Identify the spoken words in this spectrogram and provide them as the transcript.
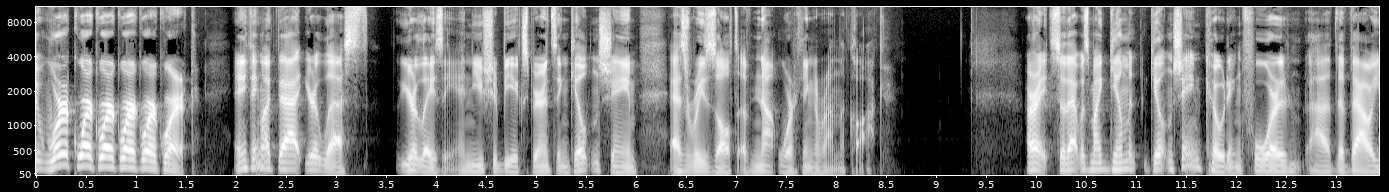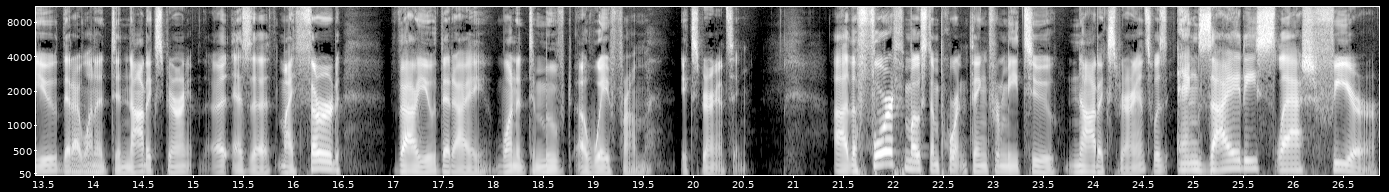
Work, work, work, work, work, work. Anything like that, you're less, you're lazy, and you should be experiencing guilt and shame as a result of not working around the clock. All right, so that was my guilt, and shame coding for uh, the value that I wanted to not experience uh, as a my third value that I wanted to move away from experiencing. Uh, the fourth most important thing for me to not experience was anxiety slash fear.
